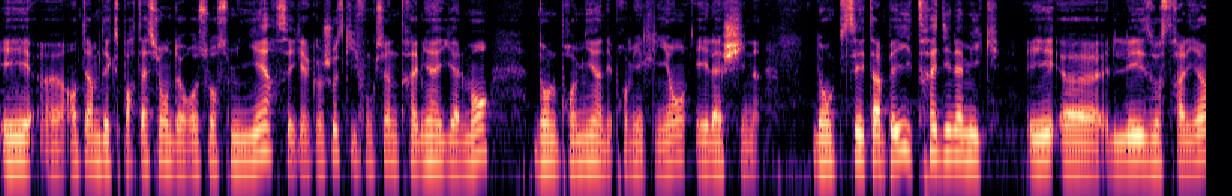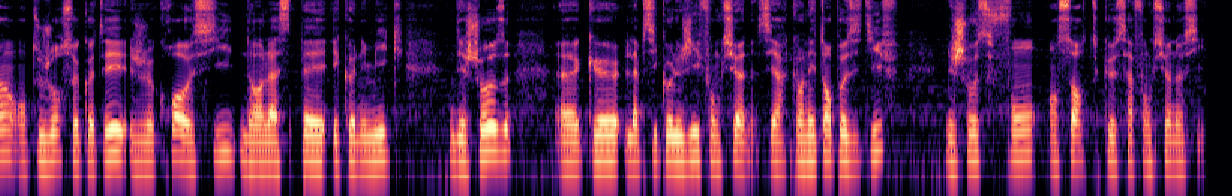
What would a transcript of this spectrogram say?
et euh, en termes d'exportation de ressources minières, c'est quelque chose qui fonctionne très bien également, dont le premier, un des premiers clients est la Chine. Donc c'est un pays très dynamique. Et euh, les Australiens ont toujours ce côté, je crois aussi, dans l'aspect économique des choses, euh, que la psychologie fonctionne. C'est-à-dire qu'en étant positif, les choses font en sorte que ça fonctionne aussi.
